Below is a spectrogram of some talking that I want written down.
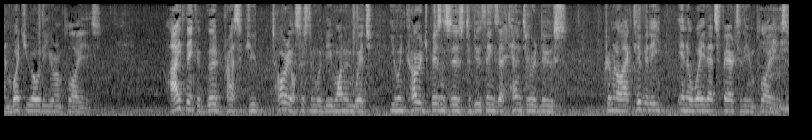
and what you owe to your employees. I think a good prosecutorial system would be one in which you encourage businesses to do things that tend to reduce criminal activity in a way that's fair to the employees.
